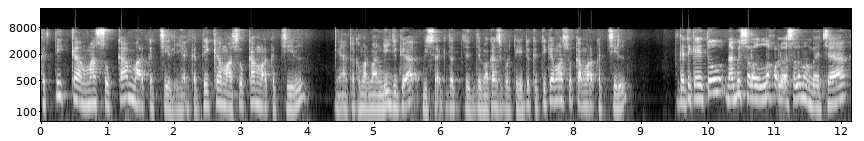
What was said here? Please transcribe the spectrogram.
ketika masuk kamar kecil ya, ketika masuk kamar kecil ya atau kamar mandi juga bisa kita terjemahkan seperti itu. Ketika masuk kamar kecil, ketika itu Nabi shallallahu alaihi wasallam membaca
